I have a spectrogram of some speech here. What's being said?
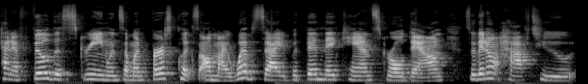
kind of fill the screen when someone first clicks on my website, but then they can scroll down. So they don't have to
